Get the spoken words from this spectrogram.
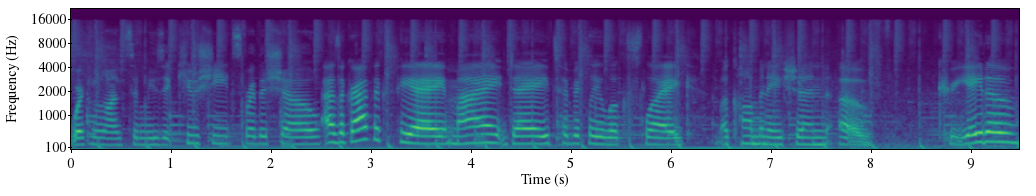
working on some music cue sheets for the show. As a graphics PA, my day typically looks like a combination of creative,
